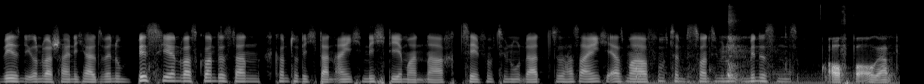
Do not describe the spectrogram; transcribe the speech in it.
wesentlich unwahrscheinlicher. Also wenn du ein bisschen was konntest, dann konnte dich dann eigentlich nicht jemand nach 10, 15 Minuten. Da hast- hast du eigentlich erstmal 15 bis 20 Minuten mindestens Aufbau gehabt.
